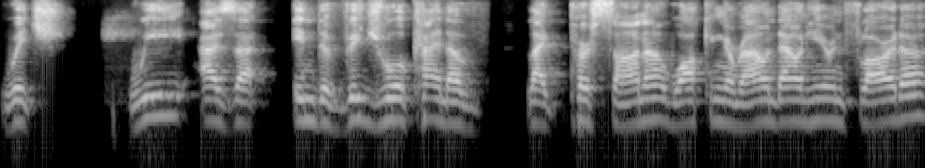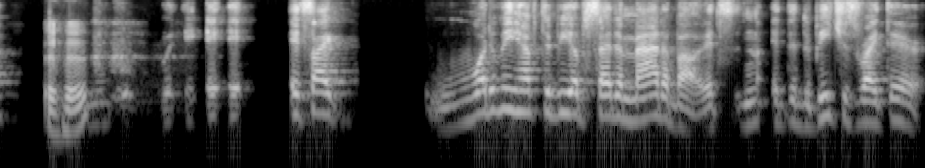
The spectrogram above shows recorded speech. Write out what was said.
which we as an individual kind of like persona walking around down here in Florida, mm-hmm. it, it, it's like, what do we have to be upset and mad about? It's it, the beach is right there.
